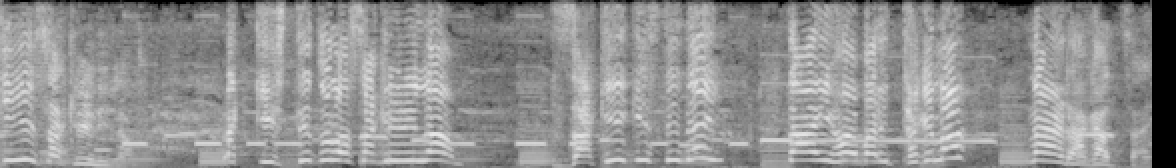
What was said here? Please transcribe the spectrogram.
কি চাকরি নিলাম? কিস্তি তোলা চাকরি নিলাম। যাকে কিস্তি দেই তাই হয় বাড়ির থাকে না না ঢাকার যায়।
